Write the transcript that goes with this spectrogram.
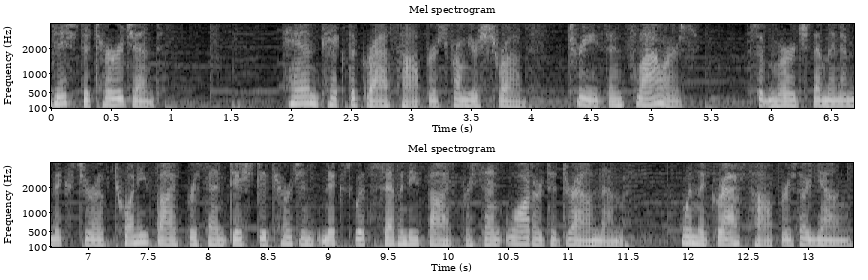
Dish detergent. Hand pick the grasshoppers from your shrubs, trees and flowers. Submerge them in a mixture of 25% dish detergent mixed with 75% water to drown them. When the grasshoppers are young,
